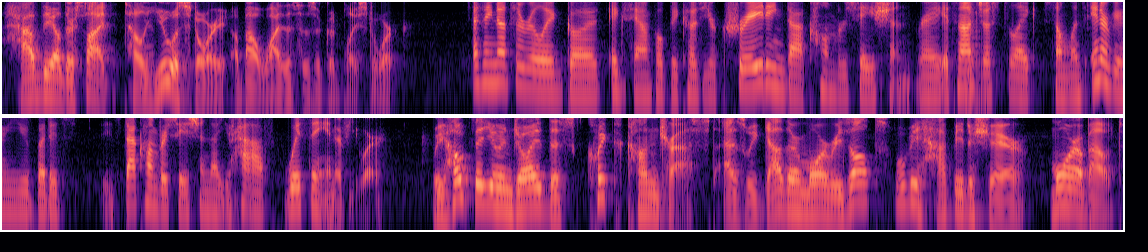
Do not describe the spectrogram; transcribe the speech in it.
have the other side tell you a story about why this is a good place to work. I think that's a really good example because you're creating that conversation, right? It's not hmm. just like someone's interviewing you, but it's it's that conversation that you have with the interviewer. We hope that you enjoyed this quick contrast. As we gather more results, we'll be happy to share more about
